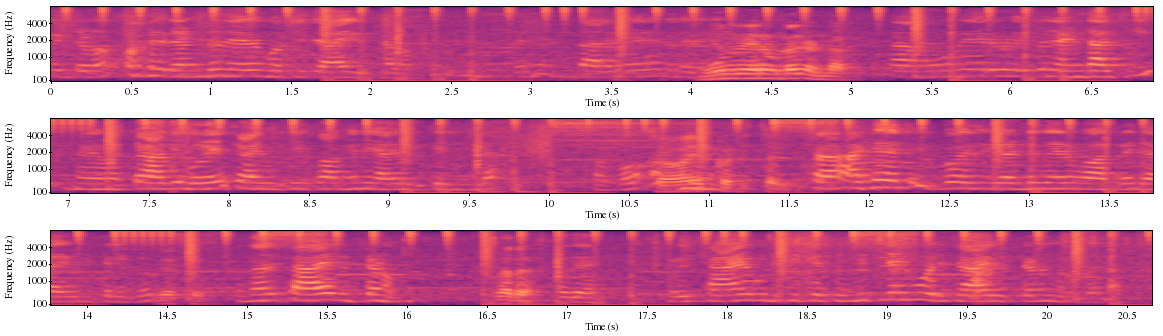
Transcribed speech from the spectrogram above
കിട്ടണം. രണ്ടു നേരം കുറച്ച് ചായ കിട്ടണം. മൂന്ന് നേരം ഉള്ളത് രണ്ടാണ് ആ, മൂന്ന് ഇപ്പം മറ്റേ ആദ്യം കുറേ ചായ കുടിച്ചു ഇപ്പോൾ അങ്ങനെ ചായ കുടിക്കുന്നില്ല അപ്പോൾ ചായ ഇപ്പോൾ രണ്ടു നേരം മാത്രമേ ചായ കുടിക്കലുള്ളൂ. എന്നാലും ചായ കിട്ടണം. അതെ. അതെ. ഒരു ചായ കുടിച്ചിട്ട് തിന്നിട്ടില്ലെങ്കിൽ ഒരു ചായ കിട്ടണം നിർബന്ധം.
